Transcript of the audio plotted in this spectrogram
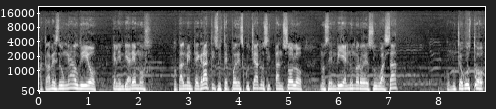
a través de un audio que le enviaremos totalmente gratis, usted puede escucharlo si tan solo nos envía el número de su WhatsApp. Con mucho gusto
